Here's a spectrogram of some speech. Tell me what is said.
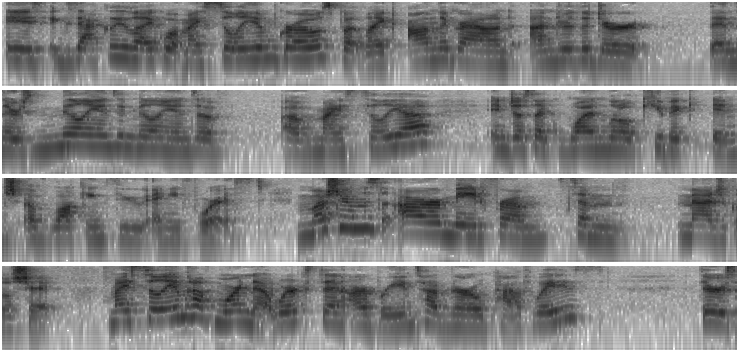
is exactly like what mycelium grows, but like on the ground under the dirt. And there's millions and millions of, of mycelia in just like one little cubic inch of walking through any forest. Mushrooms are made from some magical shit. Mycelium have more networks than our brains have neural pathways. There's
